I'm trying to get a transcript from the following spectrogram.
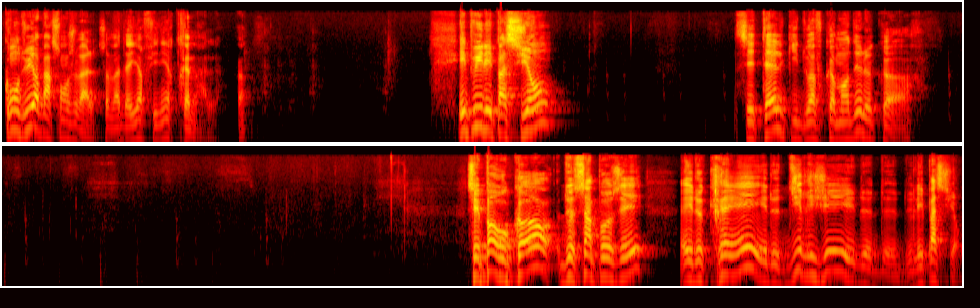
conduire par son cheval. Ça va d'ailleurs finir très mal. Hein. Et puis les passions, c'est elles qui doivent commander le corps. C'est pas au corps de s'imposer et de créer et de diriger les passions.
